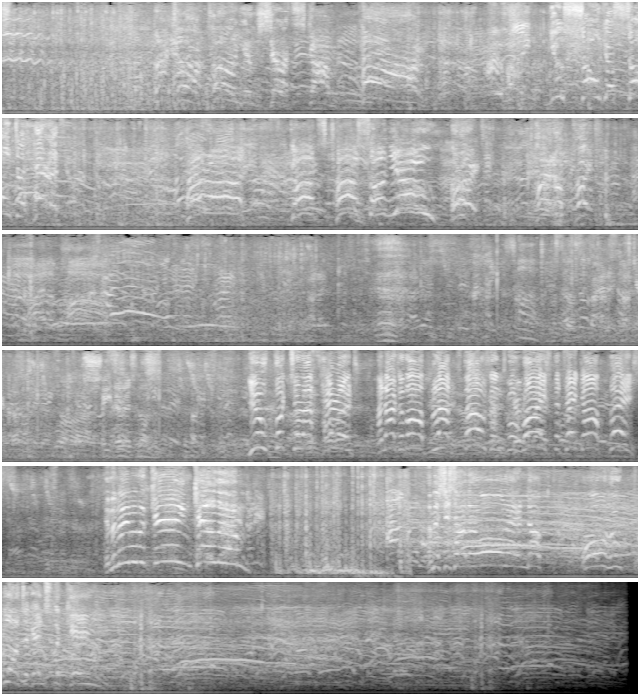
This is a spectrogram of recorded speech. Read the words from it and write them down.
Yes! Come on, come on, you zealot scum! Come on! You sold your soul to Herod! Herod! God's curse on you! All right, hide up tight! You butcher us, Herod! And out of our blood, Thousands will rise to take our place! In the name of the king, kill them! And this is how they all end up! All who plot against the king!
